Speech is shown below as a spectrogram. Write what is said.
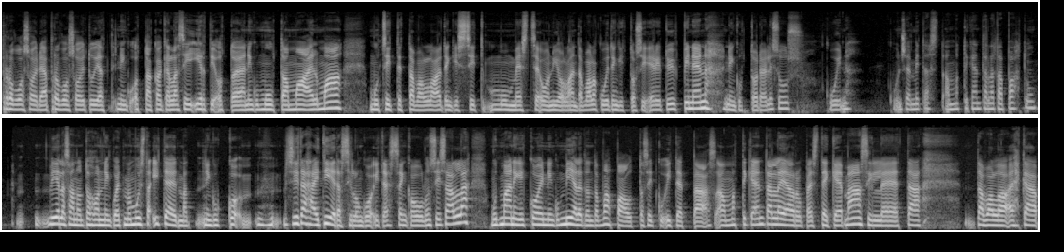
provosoida ja provosoitua ja niin kuin, ottaa kaikenlaisia irtiottoja ja niin kuin, muuttaa maailmaa, mutta sitten tavallaan jotenkin sit mun mielestä se on jollain tavalla kuitenkin tosi erityyppinen niin kuin todellisuus kuin – kuin se, mitä sitten ammattikentällä tapahtuu. Vielä sanon tuohon, niin että mä muistan itse, että mä, niin kuin, sitähän ei tiedä silloin, kun on itse sen koulun sisällä, mutta mä ainakin koin niin kuin mieletöntä vapautta sitten, kun itse pääsi ammattikentälle ja rupesi tekemään silleen, että tavallaan ehkä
